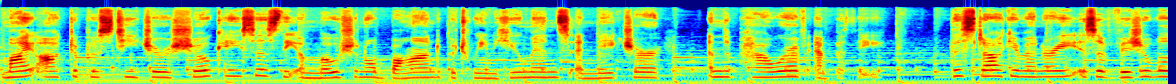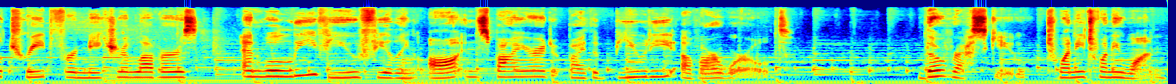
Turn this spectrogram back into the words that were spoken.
My Octopus Teacher showcases the emotional bond between humans and nature and the power of empathy. This documentary is a visual treat for nature lovers and will leave you feeling awe inspired by the beauty of our world. The Rescue 2021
